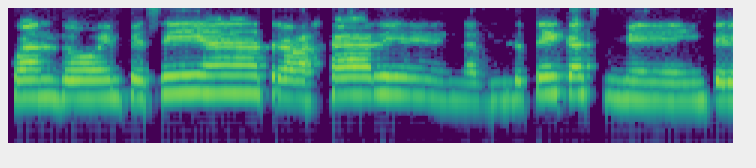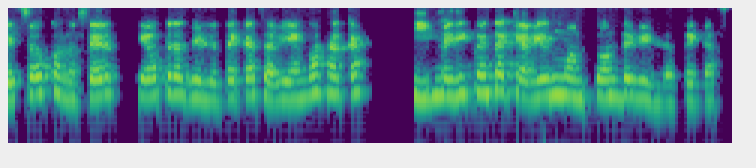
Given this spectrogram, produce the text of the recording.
cuando empecé a trabajar en las bibliotecas, me interesó conocer qué otras bibliotecas había en Oaxaca y me di cuenta que había un montón de bibliotecas.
